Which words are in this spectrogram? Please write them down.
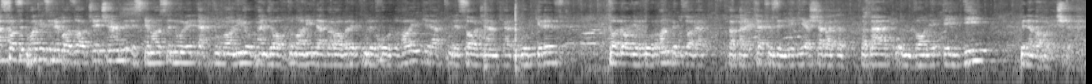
از کاسب های زیر بازارچه چند اسکناس نوع ده تومانی و پنجاه تومانی در برابر پول خورده هایی که در طول سال جمع کرده بود گرفت تا لای قرآن بگذارد و برکت زندگیش شود و بعد به عنوان عیدی به نوهایش بدهد.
